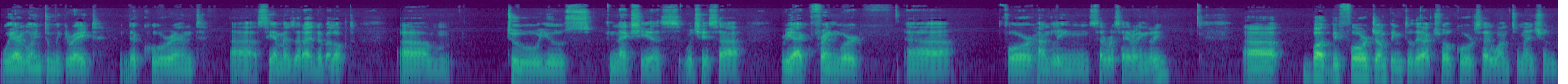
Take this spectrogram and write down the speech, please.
we are going to migrate the current uh, CMS that I developed um, to use Next.js, which is a React framework uh, for handling server-side rendering. Uh, but before jumping to the actual course, I want to mention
